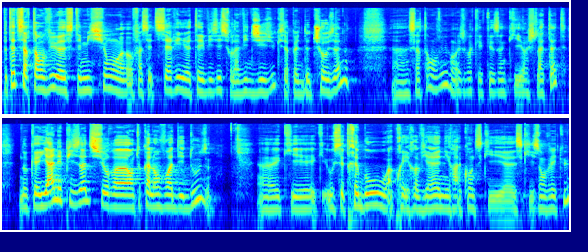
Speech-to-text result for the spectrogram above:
Peut-être certains ont vu cette émission, enfin cette série télévisée sur la vie de Jésus qui s'appelle The Chosen. Euh, certains ont vu, je vois quelques-uns qui hochent la tête. Donc euh, il y a un épisode sur, euh, en tout cas, l'envoi des douze, qui est, où c'est très beau, où après ils reviennent, ils racontent ce qu'ils, ont vécu.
